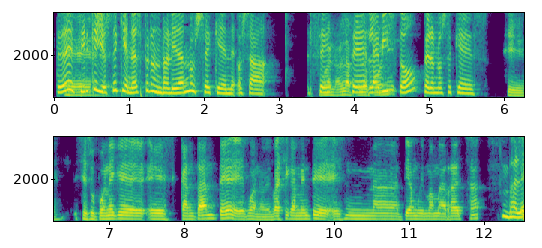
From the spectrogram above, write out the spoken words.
Te he de decir eh, que yo sé quién es, pero en realidad no sé quién. O sea, sé, Bueno, la sé- la he visto, pero no sé qué es. Sí, se supone que es cantante, eh, bueno, básicamente es una tía muy mamarracha, Vale.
